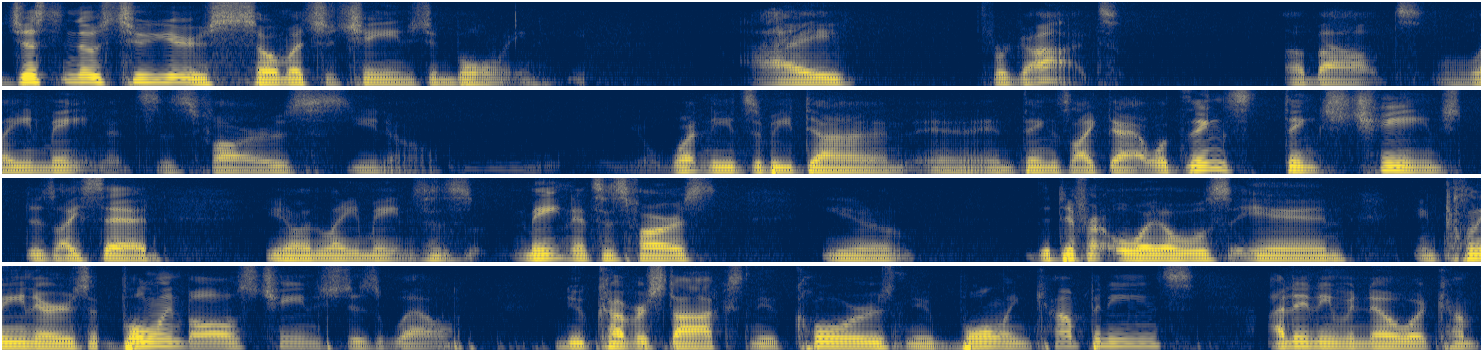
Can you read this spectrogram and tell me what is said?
just in those two years, so much had changed in bowling. I forgot about lane maintenance as far as, you know, what needs to be done and, and things like that. Well, things things changed, as I said, you know, in lane maintenance, maintenance as far as, you know, the different oils and and cleaners. Bowling balls changed as well. New cover stocks, new cores, new bowling companies. I didn't even know what com-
